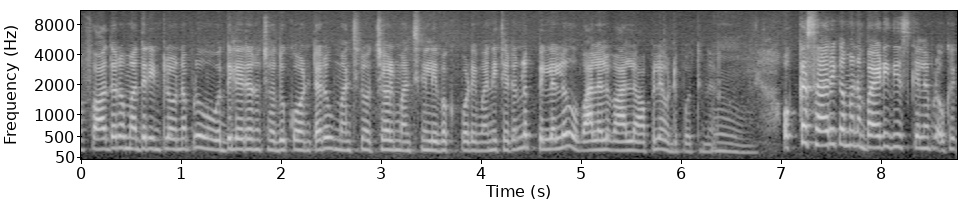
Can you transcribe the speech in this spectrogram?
ఫాదర్ మదర్ ఇంట్లో ఉన్నప్పుడు వద్దులేరా నువ్వు చదువుకో అంటారు మంచిని వచ్చేవాళ్ళు మంచినీళ్ళు ఇవ్వకపోవడం ఇవన్నీ చేయడంలో పిల్లలు వాళ్ళ వాళ్ళ లోపలే ఉండిపోతున్నారు. ఒక్కసారిగా మనం బయటికి తీసుకెళ్ళినప్పుడు ఓకే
